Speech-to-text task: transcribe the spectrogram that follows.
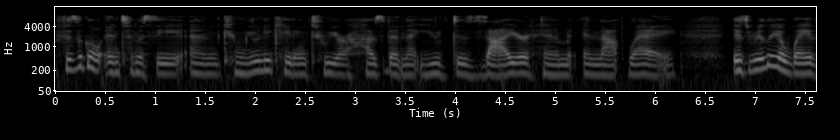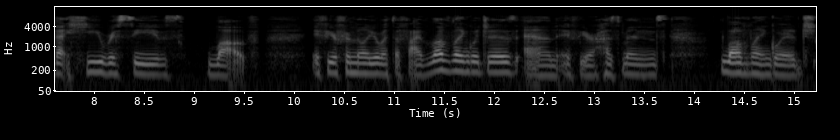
physical intimacy and communicating to your husband that you desire him in that way is really a way that he receives love. If you're familiar with the five love languages and if your husband's love language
